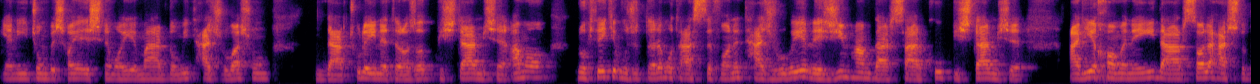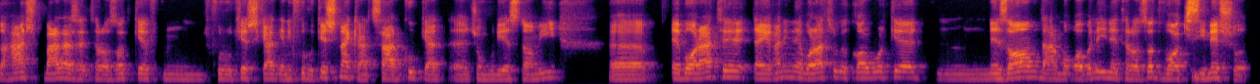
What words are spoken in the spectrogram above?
یعنی جنبش های اجتماعی مردمی تجربهشون در طول این اعتراضات بیشتر میشه. اما نکته که وجود داره متاسفانه تجربه رژیم هم در سرکوب بیشتر میشه. علی خامنه ای در سال 88 بعد از اعتراضات که فروکش کرد یعنی فروکش نکرد سرکوب کرد جمهوری اسلامی عبارت دقیقا این عبارت رو به کار برد که نظام در مقابل این اعتراضات واکسینه شد.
